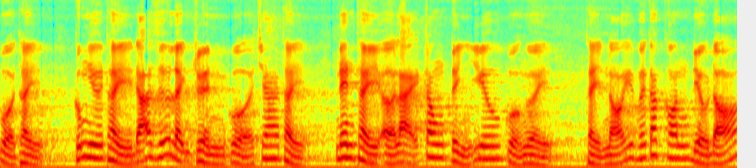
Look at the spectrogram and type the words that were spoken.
của thầy, cũng như thầy đã giữ lệnh truyền của cha thầy. Nên thầy ở lại trong tình yêu của người. Thầy nói với các con điều đó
